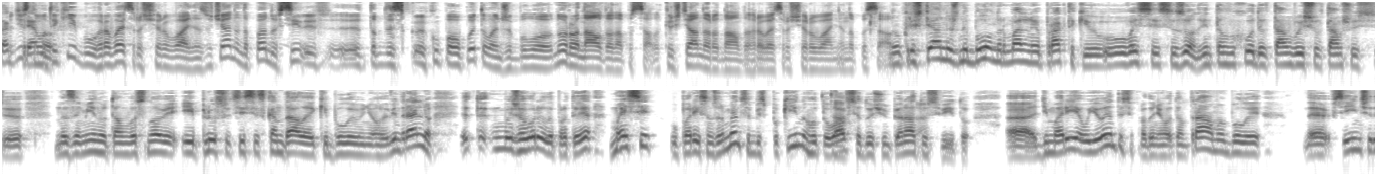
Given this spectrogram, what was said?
Так, Дійсно, прямо... такий був гравець розчарування. Звичайно, напевно, всі е, там десь купа опитувань вже було. Ну, Роналдо написали. Кріштіану Роналдо, гравець розчарування написав. Ну, Кріштіану ж не було нормальної практики увесь цей сезон. Він там виходив, там вийшов, там щось е, на заміну, там в основі, і плюс ці всі скандали, які були у нього. Він реально, е, ми ж говорили про те, Месі у Парі Сен-Жермен собі спокійно готувався так. до чемпіонату так. світу. Ді Марія у Ювентусі, правда, у нього там травми були. Е, всі інші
